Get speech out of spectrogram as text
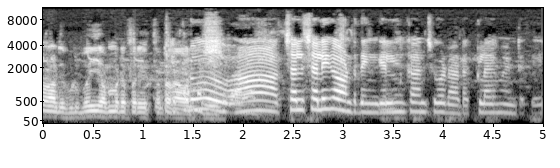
వాడు ఇప్పుడు పోయి చలి చలిగా ఉంటుంది ఇంకెళ్ళిన కాంచి కూడా ఆడ క్లైమేట్కి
